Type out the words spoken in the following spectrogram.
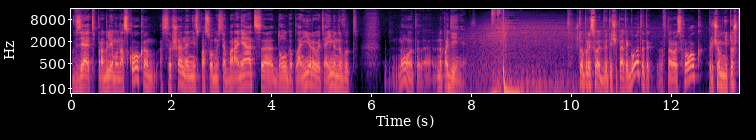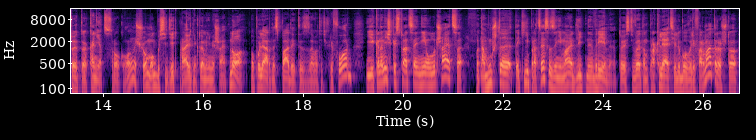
взять проблему наскоком, совершенно неспособность обороняться, долго планировать, а именно вот ну, вот, нападение. Что происходит? 2005 год, это второй срок. Причем не то, что это конец срока. Он еще мог бы сидеть, править, никто ему не мешает. Но популярность падает из-за вот этих реформ, и экономическая ситуация не улучшается, потому что такие процессы занимают длительное время. То есть в этом проклятие любого реформатора, что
